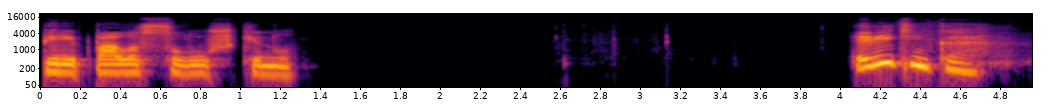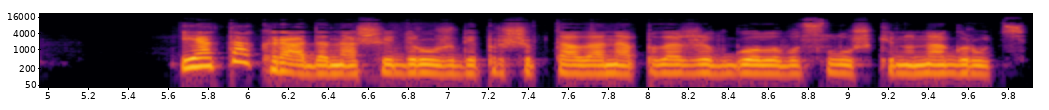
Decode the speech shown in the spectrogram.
перепала Слушкину. «Витенька», «Я так рада нашей дружбе», — прошептала она, положив голову Слушкину на грудь.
